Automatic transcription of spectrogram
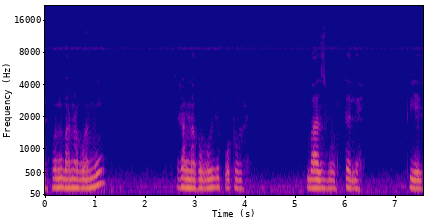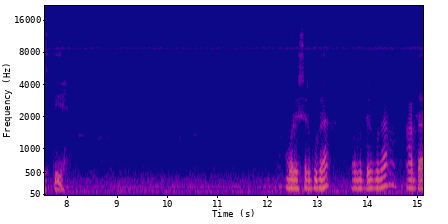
এখন বানাবো আমি, রান্না করব ওই যে পটল, ভাজবো তেলে পেঁয়াজ দিয়ে। মরিচের গুঁড়া, হলুদের গুঁড়া, আদা,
